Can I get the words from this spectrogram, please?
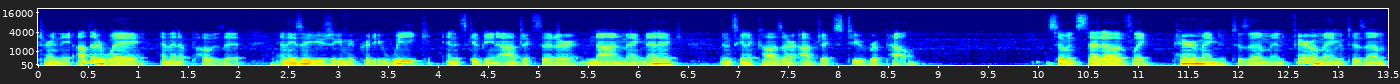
turn the other way and then oppose it. And these are usually going to be pretty weak, and it's going to be in objects that are non-magnetic, and it's going to cause our objects to repel. So instead of like paramagnetism and ferromagnetism,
